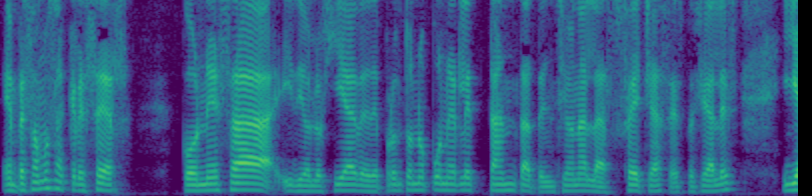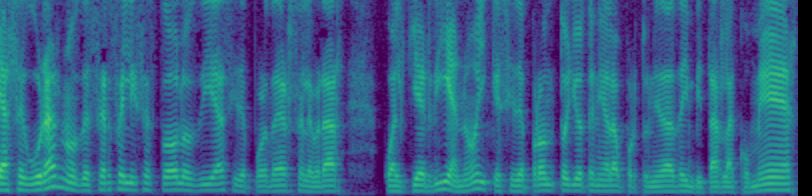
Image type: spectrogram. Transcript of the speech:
empezamos a crecer con esa ideología de de pronto no ponerle tanta atención a las fechas especiales y asegurarnos de ser felices todos los días y de poder celebrar cualquier día, ¿no? Y que si de pronto yo tenía la oportunidad de invitarla a comer,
